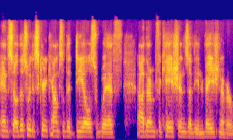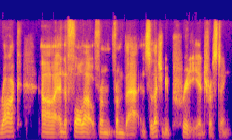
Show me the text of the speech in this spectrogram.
And so this will be the Security Council that deals with uh, the ramifications of the invasion of Iraq uh, and the fallout from from that. And so that should be pretty interesting.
